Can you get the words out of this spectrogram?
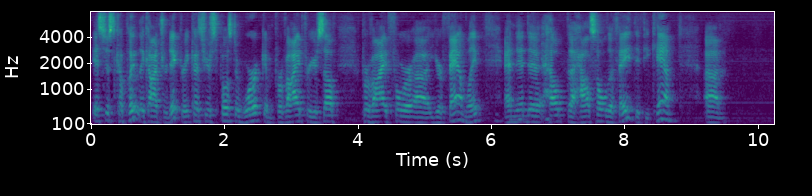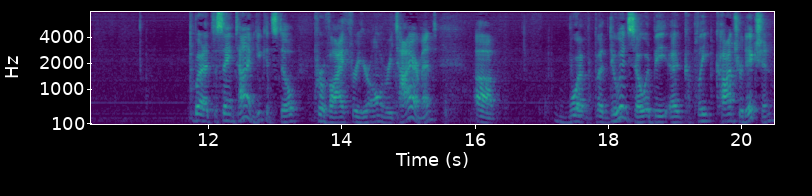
it's just completely contradictory because you're supposed to work and provide for yourself, provide for uh, your family, and then to help the household of faith if you can. Um, but at the same time, you can still provide for your own retirement. Uh, but, but doing so would be a complete contradiction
